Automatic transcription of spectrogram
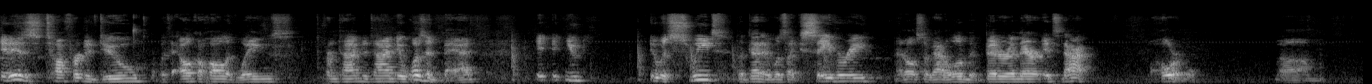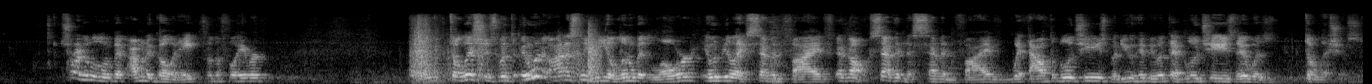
it is tougher to do with alcoholic wings from time to time. It wasn't bad. It, it you it was sweet, but then it was like savory. It also got a little bit bitter in there. It's not horrible. Um, struggled a little bit. I'm gonna go an eight for the flavor. Delicious. With it would honestly be a little bit lower. It would be like seven five. uh, No, seven to seven five without the blue cheese. But you hit me with that blue cheese. It was delicious.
